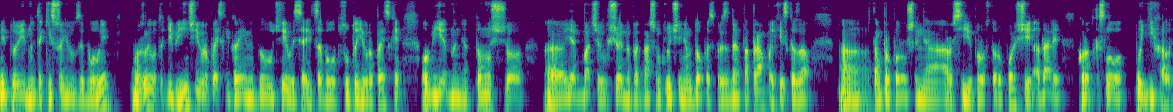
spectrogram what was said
Відповідно, такі союзи були. Можливо, тоді б інші європейські країни долучилися, і це було б суто європейське об'єднання, тому що е, я бачив щойно перед нашим включенням допис президента Трампа, який сказав там про порушення Росії простору Польщі. А далі коротке слово поїхали.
